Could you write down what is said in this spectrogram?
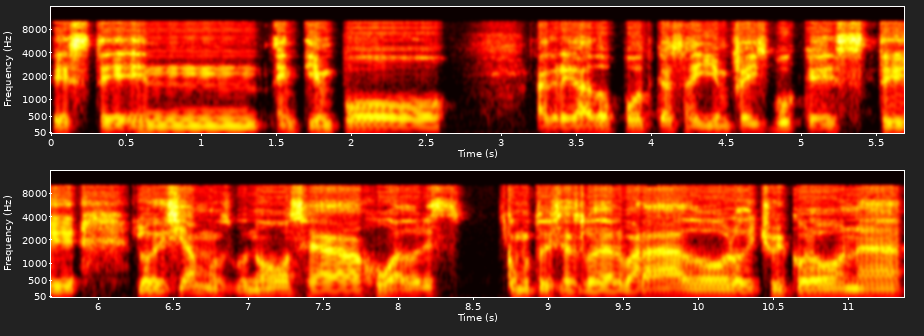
este en, en tiempo agregado podcast ahí en Facebook, este, lo decíamos, ¿no? O sea, jugadores como tú decías, lo de Alvarado, lo de Chuy Corona,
